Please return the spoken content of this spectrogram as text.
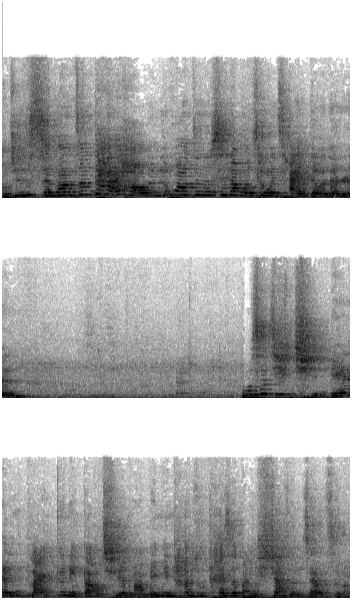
我觉得神啊，真的太好了，你的话真的是让我成为才德的人。不是去请别人来跟你道歉嘛？明明他就开车把你吓成这样子了，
